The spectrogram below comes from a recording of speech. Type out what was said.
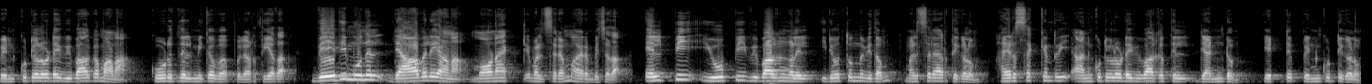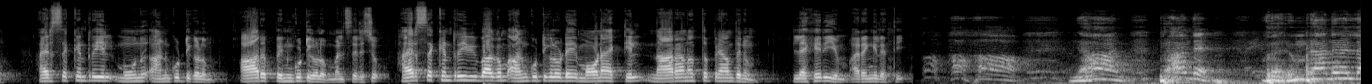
പെൺകുട്ടികളുടെ വിഭാഗമാണ് കൂടുതൽ മികവ് പുലർത്തിയത്. വേദി മൂന്നിൽ രാവിലെയാണ് മോണാക്ട് മത്സരം ആരംഭിച്ചത്. എൽ പി യു പി വിഭാഗങ്ങളിൽ ഇരുപത്തൊന്ന് വിധം മത്സരാർത്ഥികളും ഹയർ സെക്കൻഡറി ആൺകുട്ടികളുടെ വിഭാഗത്തിൽ രണ്ടും എട്ട് പെൺകുട്ടികളും ഹയർ സെക്കൻഡറിയിൽ മൂന്ന് ആൺകുട്ടികളും ആറ് പെൺകുട്ടികളും മത്സരിച്ചു. ഹയർ സെക്കൻഡറി വിഭാഗം ആൺകുട്ടികളുടെ മോണാക്റ്റിൽ നാരായണത്ത് പ്രാന്തനും ലഹരിയും അരങ്ങിലെത്തി. ഞാൻ ഭ്രാന്തൻ വെറും ഭ്രാന്തനല്ല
